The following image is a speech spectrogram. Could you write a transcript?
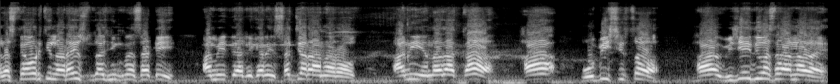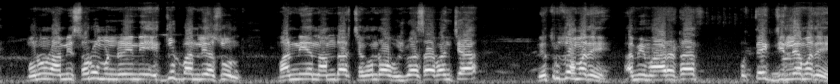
रस्त्यावरची लढाई सुद्धा जिंकण्यासाठी आम्ही त्या ठिकाणी सज्ज राहणार आहोत. आणि येणारा काळ हा ओबीसीचं हा विजयी दिवस राहणार आहे. म्हणून आम्ही सर्व मंडळींनी एकजूट बांधली असून माननीय नामदार छगनराव भुजबळ साहेबांच्या नेतृत्वामध्ये आम्ही महाराष्ट्रात प्रत्येक जिल्ह्यामध्ये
